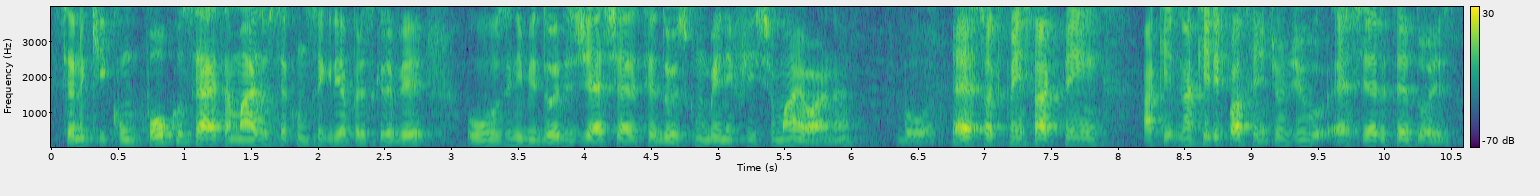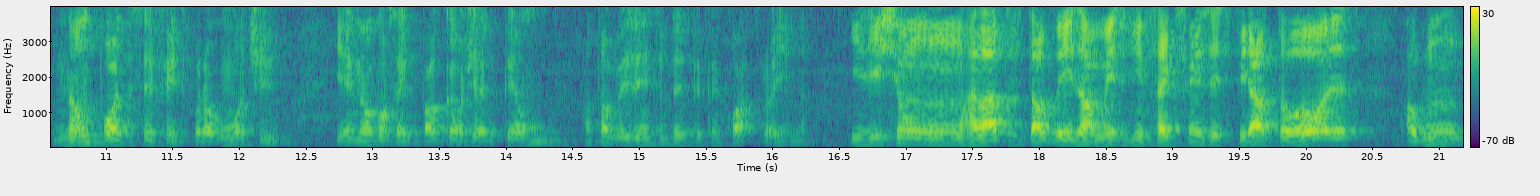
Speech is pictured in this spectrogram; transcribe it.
Sendo que com poucos reais a mais você conseguiria prescrever os inibidores de SGLT2 com um benefício maior, né? Boa. É, só que pensar que tem naquele paciente onde o SGLT2 não pode ser feito por algum motivo e ele não consegue pagar o GLP-1, então talvez entre o DPP-4 aí, né? Existe um, um relato de talvez aumento de infecções respiratórias, algum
